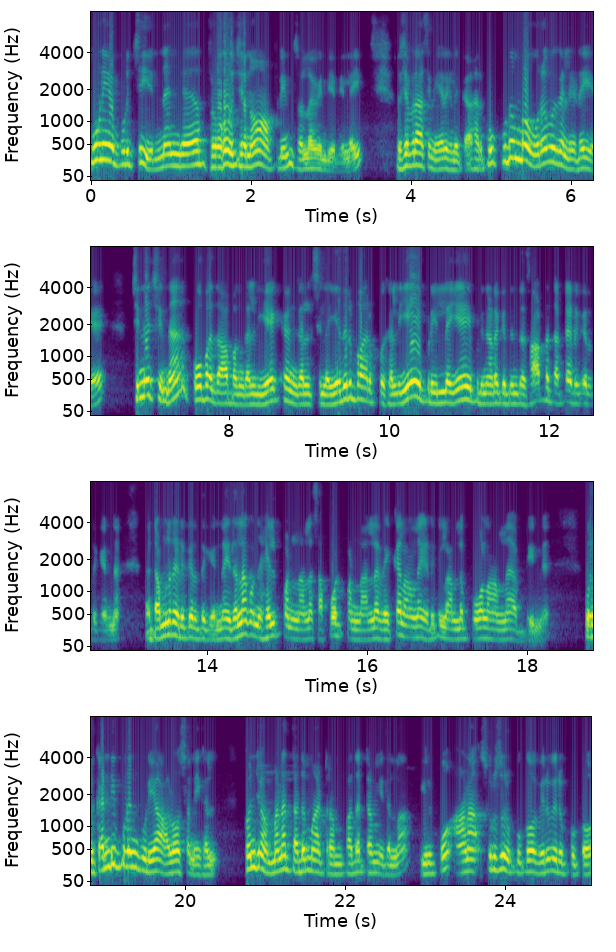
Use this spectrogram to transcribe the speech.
பூனையை பிடிச்சி என்னங்க பிரயோஜனம் அப்படின்னு சொல்ல வேண்டிய நிலை ரிஷபராசி நேர்களுக்காக இருக்கும். குடும்ப உறவுகளிடையே சின்ன சின்ன கோபதாபங்கள் ஏக்கங்கள் சில எதிர்பார்ப்புகள் ஏன் இப்படி இல்லை? ஏன் இப்படி நடக்குது? இந்த சாப்பிட்ட தட்டை எடுக்கிறதுக்கு என்ன? டம்ளர் எடுக்கிறதுக்கு என்ன? இதெல்லாம் கொஞ்சம் ஹெல்ப் பண்ணலாம்ல சப்போர்ட் பண்ணலாம்ல வைக்கலாம்ல எடுக்கலாம்ல போகலாம்ல அப்படின்னு ஒரு கண்டிப்புடன் கூடிய ஆலோசனைகள் கொஞ்சம் மன தடுமாற்றம் பதட்டம் இதெல்லாம் இருக்கும். ஆனா சுறுசுறுப்புக்கோ விறுவிறுப்புக்கோ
